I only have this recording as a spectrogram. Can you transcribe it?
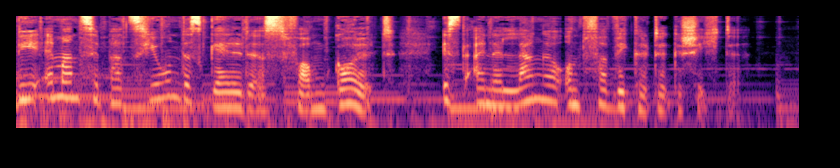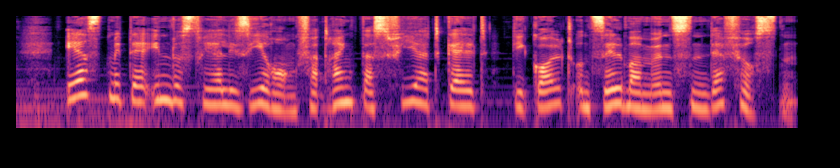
Die Emanzipation des Geldes vom Gold ist eine lange und verwickelte Geschichte. Erst mit der Industrialisierung verdrängt das Fiat-Geld die Gold- und Silbermünzen der Fürsten.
